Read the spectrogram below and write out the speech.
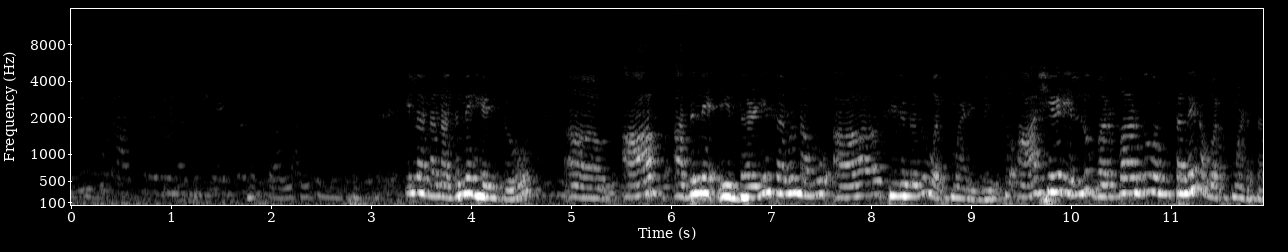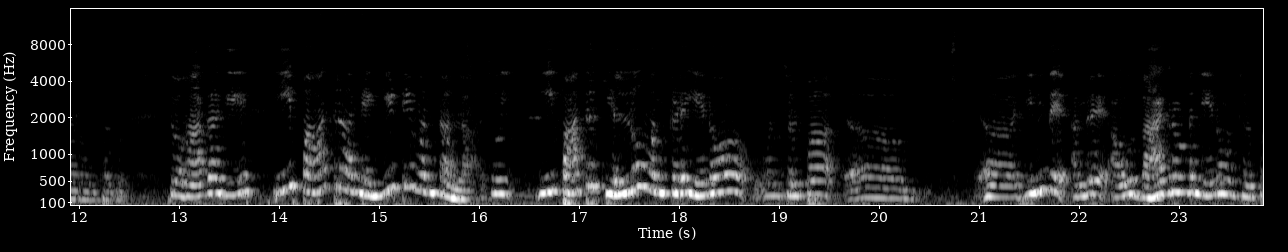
ಇಲ್ಲೂ ಕೂಡ ಆ ಥರದ್ದು ಏನಾದರೂ ಶೇಡ್ಗಳಿದೆಯಾ ಪಾತ್ರಕ್ಕೆ ಇಲ್ಲ ನಾನು ಅದನ್ನೇ ಹೇಳಿದ್ದು ಆ, ಆ, ಅದನ್ನೇ, ಈ ಧರಣಿ ನಾವು ಆ ಸೀರಿಯಲ್ ವರ್ಕ್ ಮಾಡಿದ್ವಿ. ಸೊ ಆ ಶೇಡ್ ಎಲ್ಲೂ ಬರಬಾರ್ದು ಅಂತಾನೆ ನಾವು ವರ್ಕ್ ಮಾಡ್ತಾ ಇರುವಂತದ್ದು ಸೊ ಹಾಗಾಗಿ ಈ ಪಾತ್ರ ನೆಗೆಟಿವ್ ಅಂತ ಅಲ್ಲ. ಸೊ ಈ ಪಾತ್ರಕ್ಕೆ ಎಲ್ಲೋ ಒಂದ್ ಕಡೆ ಏನೋ ಒಂದ್ ಸ್ವಲ್ಪ ಹಿಂದೆ, ಅಂದ್ರೆ ಅವ್ರ ಬ್ಯಾಕ್ ಗ್ರೌಂಡ್ ಅಲ್ಲಿ ಏನೋ ಒಂದ್ ಸ್ವಲ್ಪ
